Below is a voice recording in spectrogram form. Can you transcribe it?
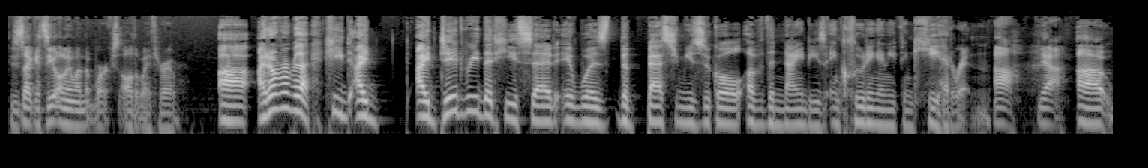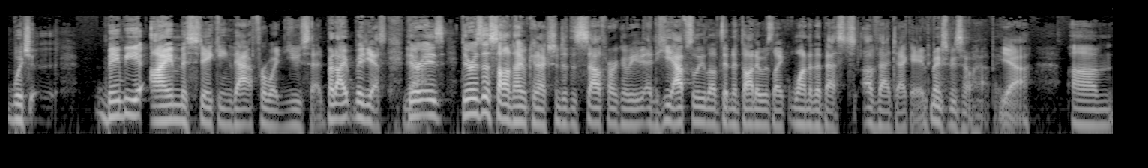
He's like it's the only one that works all the way through. Uh, I don't remember that. He, I, I did read that he said it was the best musical of the '90s, including anything he had written. Ah, yeah. uh, which maybe I'm mistaking that for what you said, but I but yes, there Yeah. is there is a Sondheim connection to the South Park movie, and he absolutely loved it and thought it was like one of the best of that decade. Makes me so happy. Yeah, um,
